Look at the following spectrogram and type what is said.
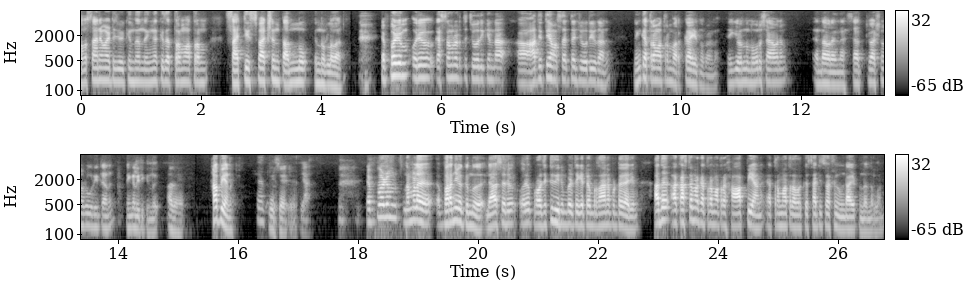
അവസാനമായിട്ട് ചോദിക്കുന്നത് നിങ്ങൾക്ക് ഇത് എത്രമാത്രം സാറ്റിസ്ഫാക്ഷൻ തന്നു എന്നുള്ളതാണ്. എപ്പോഴും ഒരു കസ്റ്റമർ അടുത്ത് ചോദിക്കേണ്ട ആദ്യത്തെ അവസരത്തെ ചോദ്യം ഇതാണ്. നിങ്ങൾക്ക് എത്രമാത്രം വർക്കായി എന്നുള്ളതാണ്. എനിക്ക് ഒന്ന് നൂറ് ശതമാനം എന്താ പറയുന്നത് സാറ്റിസ്ഫാക്ഷനോട് കൂടിയിട്ടാണ് നിങ്ങൾ ഇരിക്കുന്നത് അതെ ഹാപ്പിയാണ് തീർച്ചയായിട്ടും. എപ്പോഴും നമ്മൾ പറഞ്ഞു വെക്കുന്നത് ലാസ്റ്റ് ഒരു ഒരു പ്രോജക്റ്റ് തീരുമ്പോഴത്തേക്ക് ഏറ്റവും പ്രധാനപ്പെട്ട കാര്യം അത് ആ കസ്റ്റമർക്ക് എത്രമാത്രം ഹാപ്പിയാണ് എത്രമാത്രം അവർക്ക് സാറ്റിസ്ഫാക്ഷൻ ഉണ്ടായിട്ടുണ്ട് എന്നുള്ളതാണ്.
